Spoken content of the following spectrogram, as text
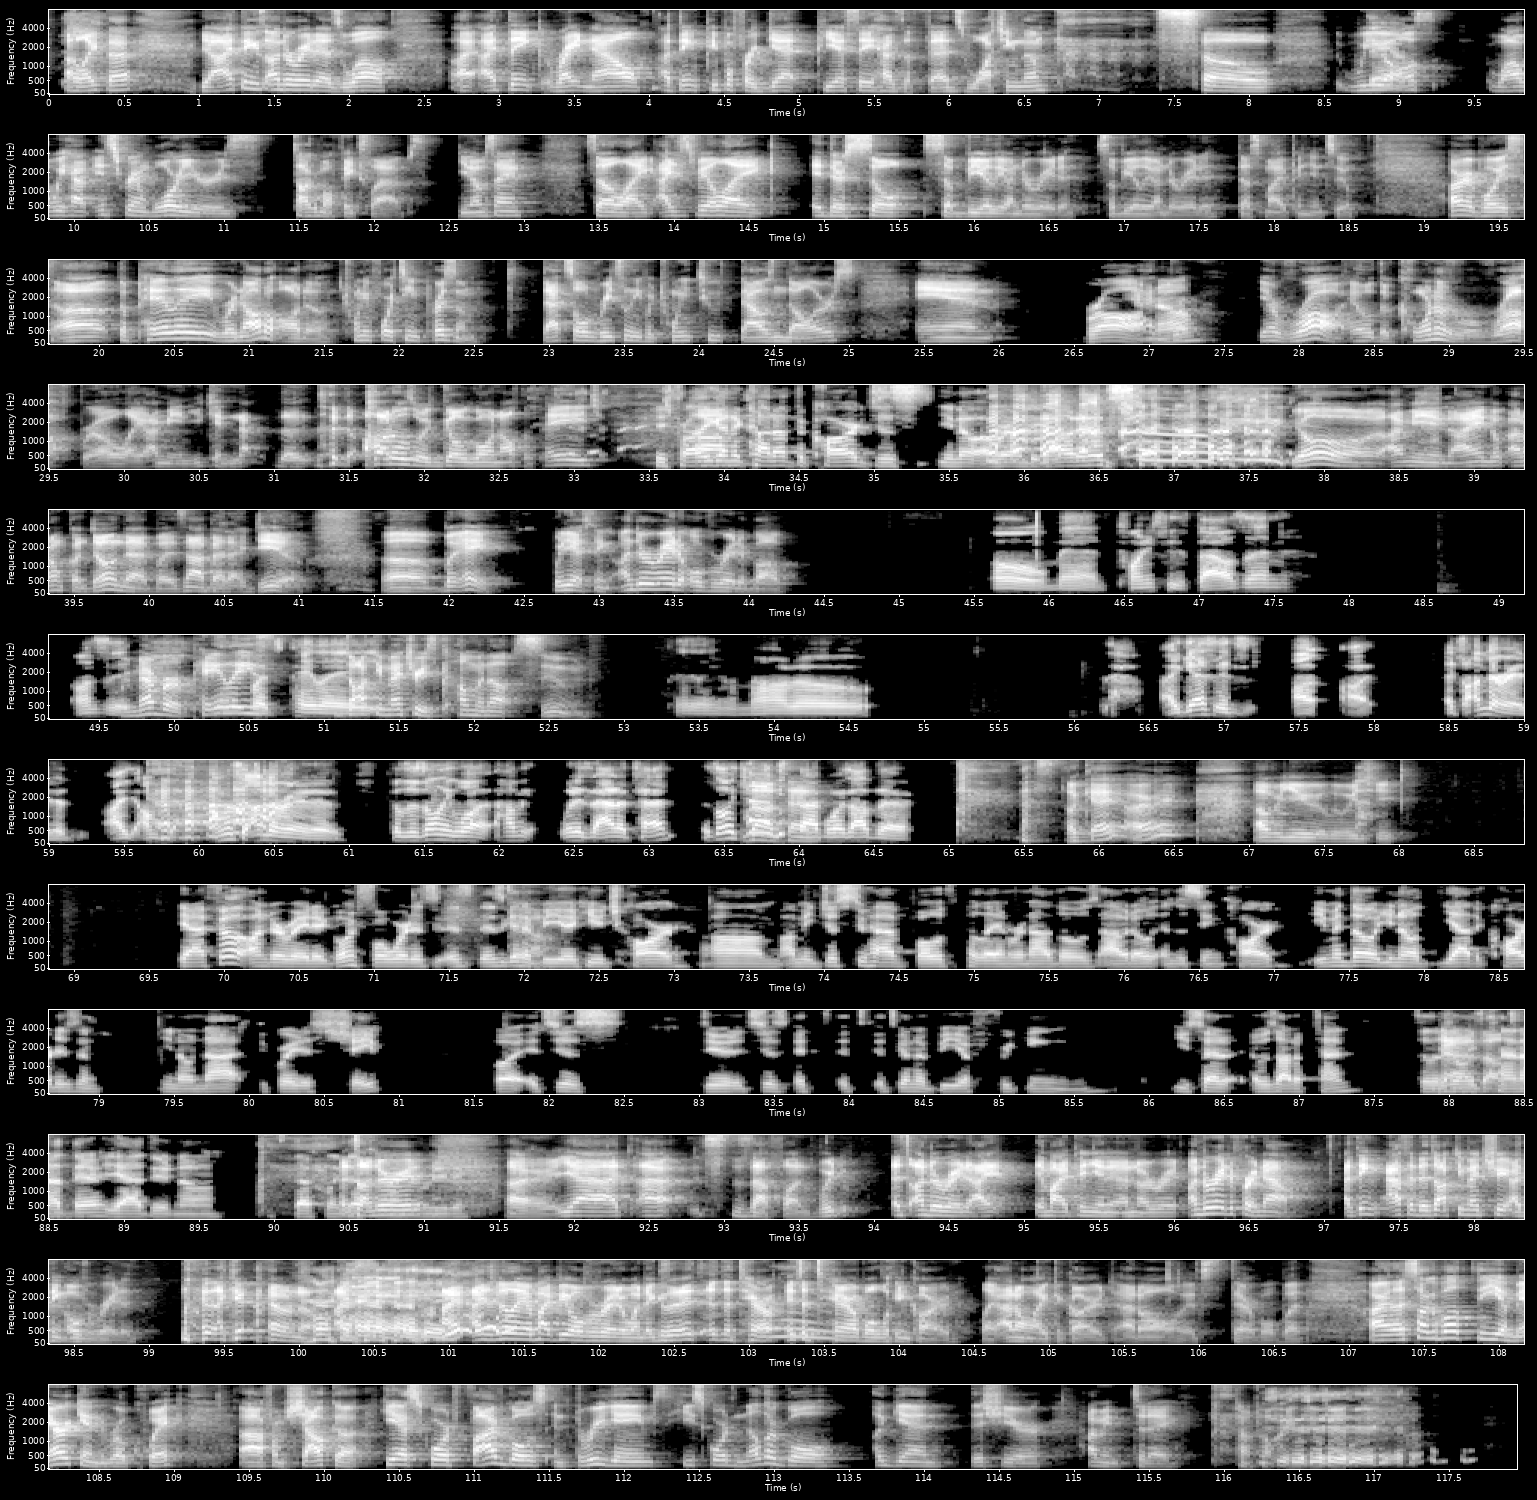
I like that. Yeah, I think it's underrated as well. I, I think right now, I think people forget PSA has the feds watching them. so we Damn. also, while we have Instagram warriors talking about fake slabs, you know what I'm saying? So like, I just feel like it, they're so severely underrated. Severely underrated. That's my opinion too. All right, boys. Uh, the Pele Ronaldo Auto 2014 Prism that sold recently for twenty two thousand dollars, and raw, yeah, no. Bro. Yeah, raw. It, the corners were rough, bro. Like, I mean, you can the the autos would go going off the page. He's probably Um, gonna cut up the card just you know around the autos. Yo, I mean, I ain't, I don't condone that, but it's not a bad idea. Uh, but hey, what do you guys think? Underrated, overrated, Bob? Oh man, twenty two thousand. Honestly, Remember, but Pele's it's Pele, documentary is coming up soon. Pele Ronaldo. I guess it's uh, I, it's underrated. I I'm, I'm gonna say underrated because there's only what how many what is it, out of ten? There's only ten out of of these 10. bad boys out there. okay, all right. How about you, Luigi? yeah, I feel underrated. Going forward is is, is gonna Yeah. be a huge card. Um, I mean, just to have both Pele and Ronaldo's auto in the same card, even though you know, yeah, the card isn't you know not the greatest shape, but it's just, dude, it's just it's it's it's gonna be a freaking. You said it was out of ten, so there's Yeah, only it's out ten out there. Yeah, dude, no, it's definitely It's definitely underrated? All right, yeah, I, I, it's, it's not fun. we it's underrated. I, in my opinion, underrated. Underrated for now. I think after the documentary, I think overrated. like I don't know. I, I, I feel like it might be overrated one day because it, it's a terrible, it's a terrible looking card. Like I don't like the card at all. It's terrible. But all right, let's talk about the American real quick. Uh, from Schalke, he has scored five goals in three games. He scored another goal again this year. I mean today. I don't know. why he did that.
